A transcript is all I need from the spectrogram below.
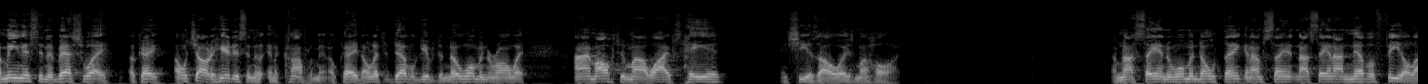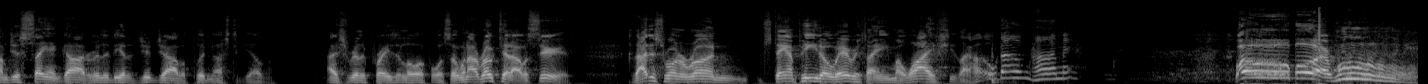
mean this in the best way, okay? I want y'all to hear this in a, in a compliment, okay? Don't let the devil give it to no woman the wrong way. I'm often my wife's head, and she is always my heart. I'm not saying the woman don't think, and I'm saying not saying I never feel. I'm just saying God really did a good job of putting us together. I just really praise the Lord for it. So when I wrote that, I was serious. Because I just want to run stampede over everything. My wife, she's like, hold on, honey. Whoa, boy.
